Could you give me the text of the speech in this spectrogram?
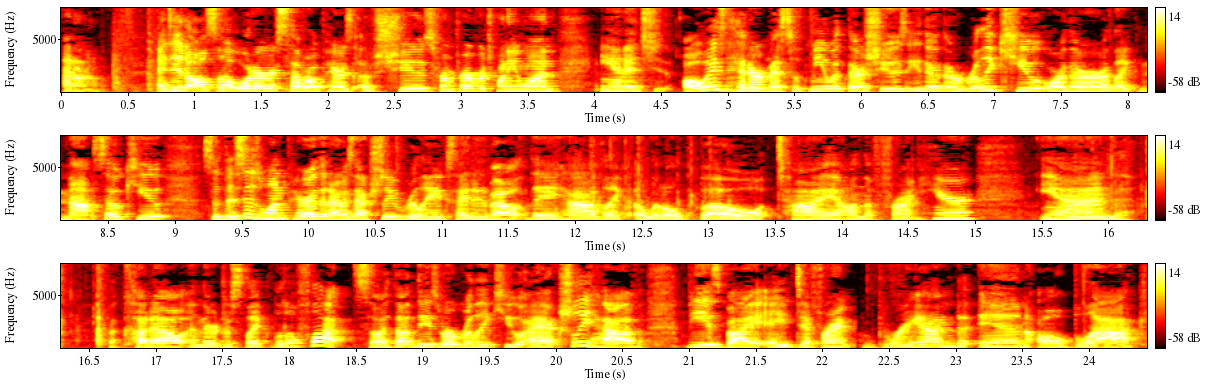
I don't know. I did also order several pairs of shoes from Forever 21 and it's always hit or miss with me with their shoes. Either they're really cute or they're like not so cute. So this is one pair that I was actually really excited about. They have like a little bow tie on the front here and a cutout and they're just like little flats. So I thought these were really cute. I actually have these by a different brand in all black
